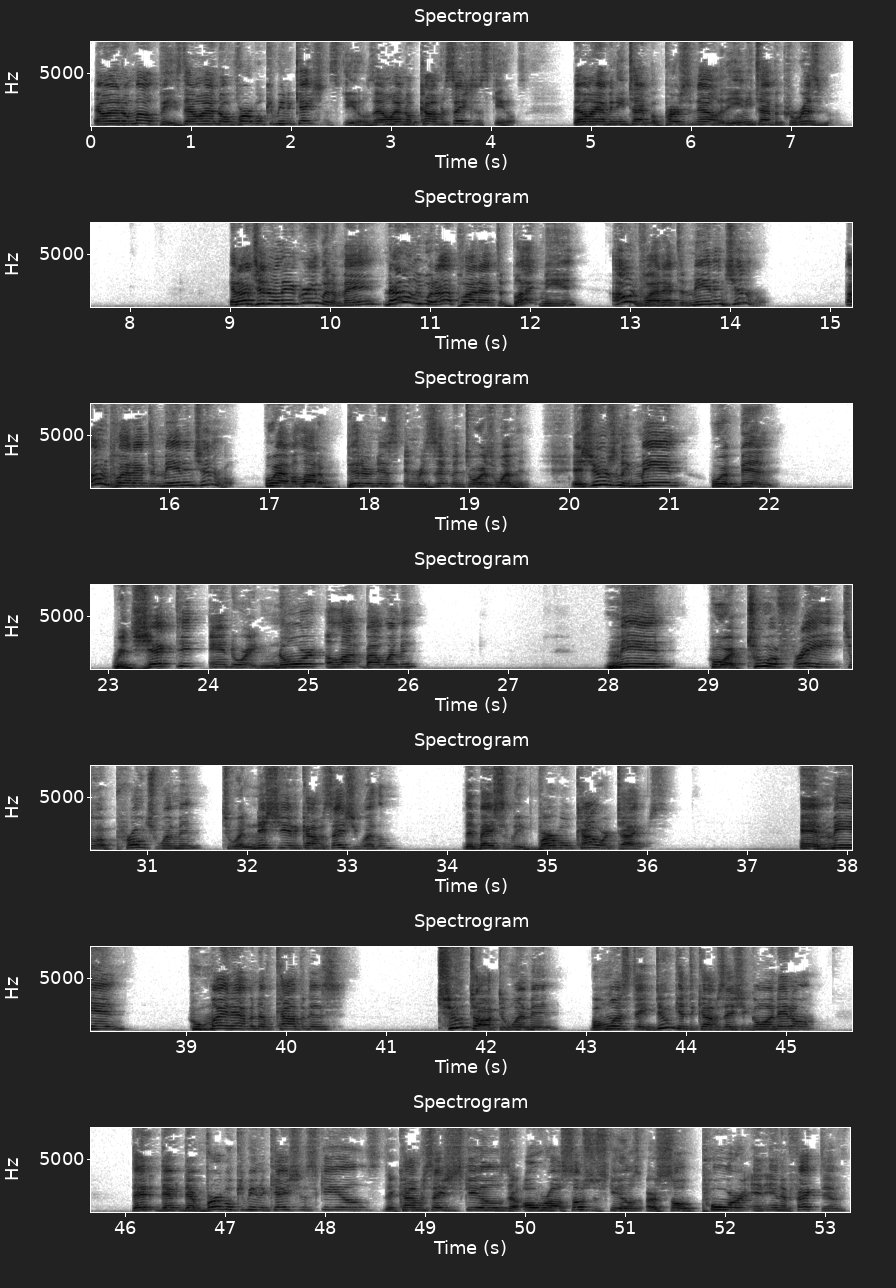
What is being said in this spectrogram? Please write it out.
don't have no mouthpiece. They don't have no verbal communication skills. They don't have no conversation skills. They don't have any type of personality, any type of charisma. And I generally agree with him, man. Not only would I apply that to black men, I would apply that to men in general. I would apply that to men in general who have a lot of bitterness and resentment towards women. It's usually men who have been rejected and or ignored a lot by women. Men who are too afraid to approach women to initiate a conversation with them. They're basically verbal coward types. And men who might have enough confidence to talk to women, but once they do get the conversation going, they don't. They, their, their verbal communication skills, their conversation skills, their overall social skills are so poor and ineffective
